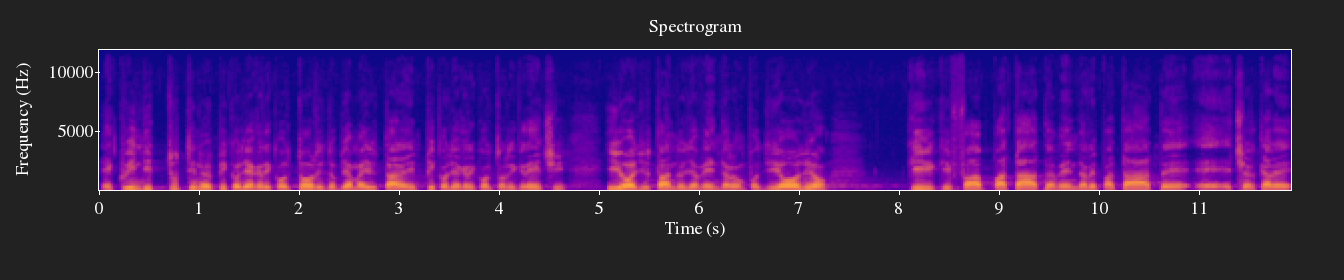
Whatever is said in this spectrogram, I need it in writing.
E quindi tutti noi piccoli agricoltori dobbiamo aiutare i piccoli agricoltori greci, io aiutandoli a vendere un po' di olio, chi, chi fa patate a vendere patate e cercare,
